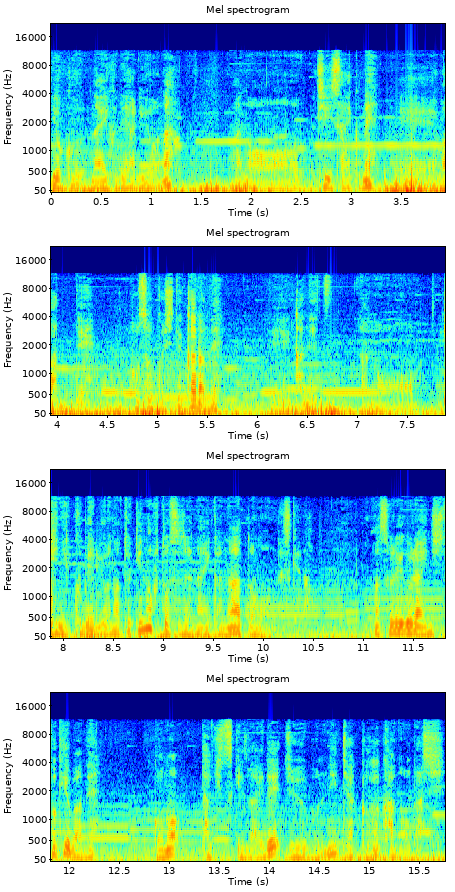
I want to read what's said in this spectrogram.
よくナイフでやるような、小さくね、えー、割って細くしてからね、えー、加熱、あの火にくべるような時の太さじゃないかなと思うんですけど、まあ、それぐらいにしとけばねこの焚き付け剤で十分に着火が可能だし、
